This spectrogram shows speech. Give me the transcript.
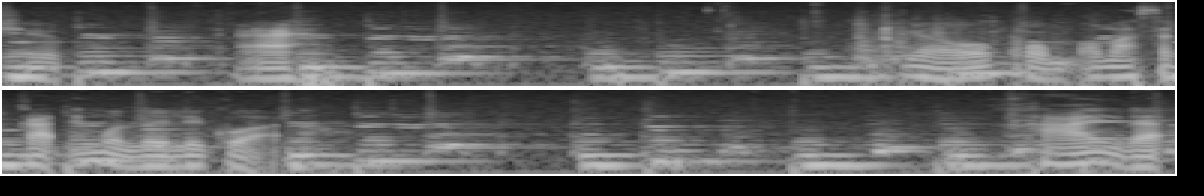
ชึบอะ เดี๋ยวผมเอามาสกัดให้หมดเลยดีกว่าเนาะค้างอีกแล้ว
